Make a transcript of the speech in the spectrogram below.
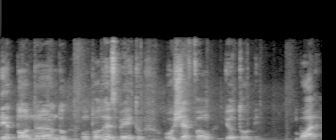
detonando, com todo respeito, o chefão YouTube. Bora!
